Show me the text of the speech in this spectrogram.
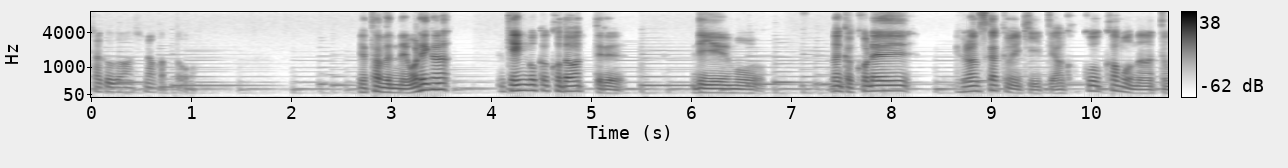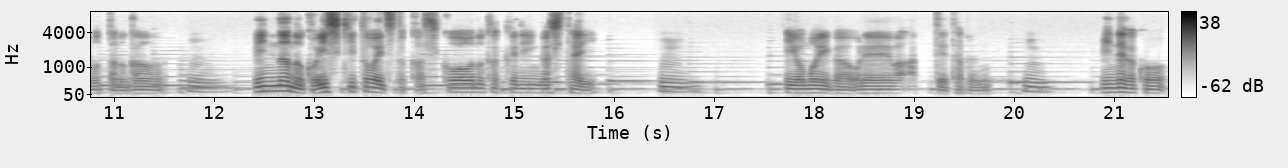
着眼しなかったわ。いや多分ね俺が言語化こだわってる理由もなんかこれフランス革命聞いてあここかもなって思ったのがうん。みんなのこう意識統一とか思考の確認がしたいうん。っていう思いが俺はあって多分うん。みんながこ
